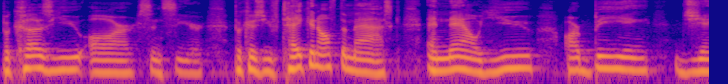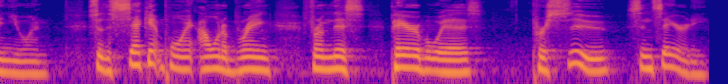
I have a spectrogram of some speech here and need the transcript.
because you are sincere, because you've taken off the mask and now you are being genuine. So, the second point I want to bring from this parable is pursue sincerity.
